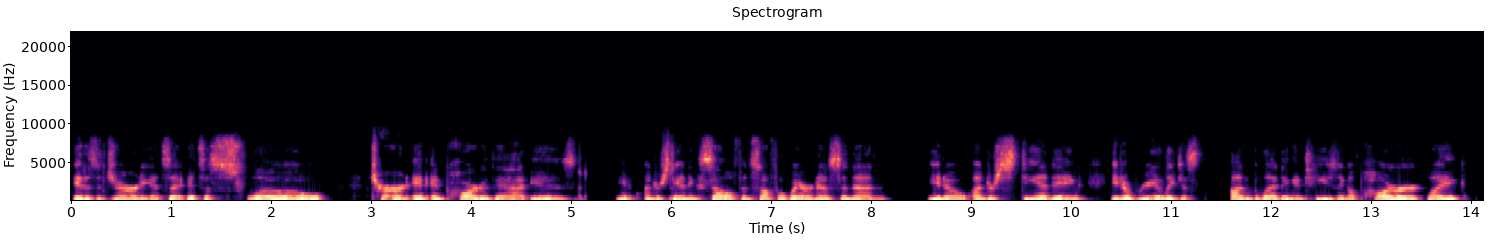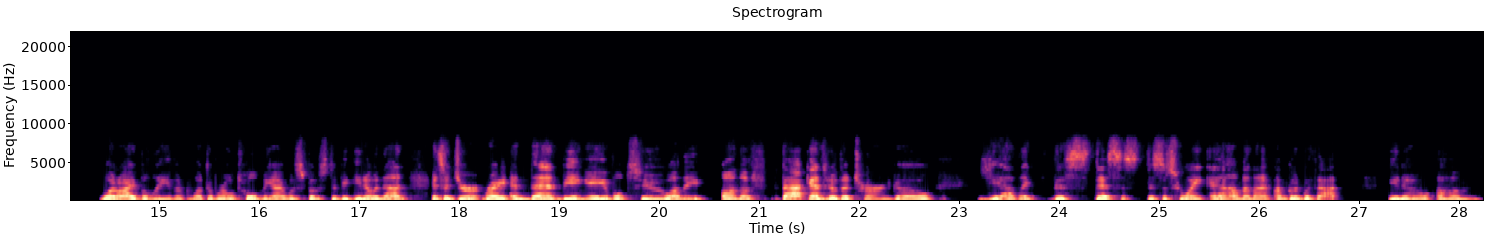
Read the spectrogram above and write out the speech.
it is a journey it's a it's a slow turn and and part of that is you know understanding self and self-awareness and then you know understanding you know really just unblending and teasing apart like what I believe and what the world told me I was supposed to be, you know, and that it's a journey, right? And then being able to on the on the back end of the turn go, yeah, like this this is this is who I am, and I, I'm good with that, you know. Um,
